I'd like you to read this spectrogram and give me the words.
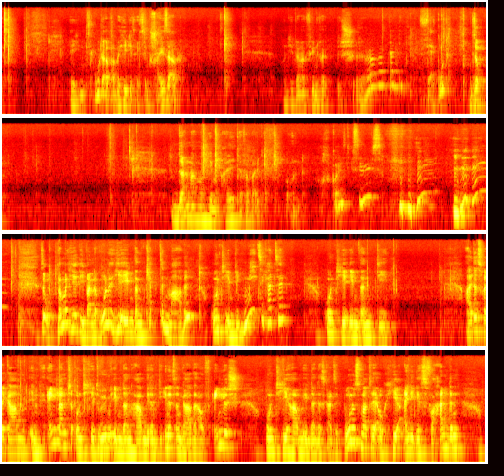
Hier ging es gut ab, aber hier geht es extrem scheiße ab. Und hier bleiben wir auf jeden Fall sehr gut. So. Dann machen wir hier im Alter Verwalter. Und, ach Gott, ist die süß. so, nochmal hier die Banderole, hier eben dann Captain Marvel und hier eben die Miezekatze und hier eben dann die Altersfreigaben in England und hier drüben eben dann haben wir dann die Inhaltsangabe auf Englisch und hier haben wir eben dann das ganze Bonusmaterial, auch hier einiges vorhanden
